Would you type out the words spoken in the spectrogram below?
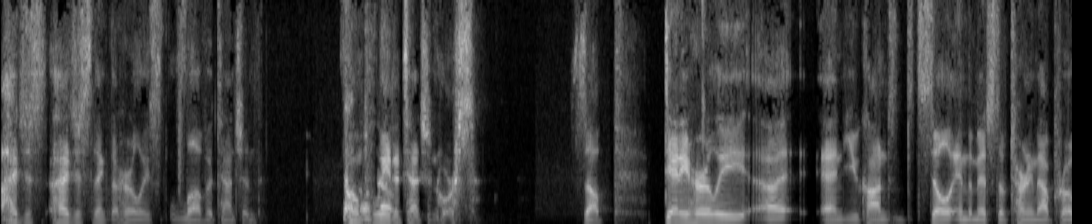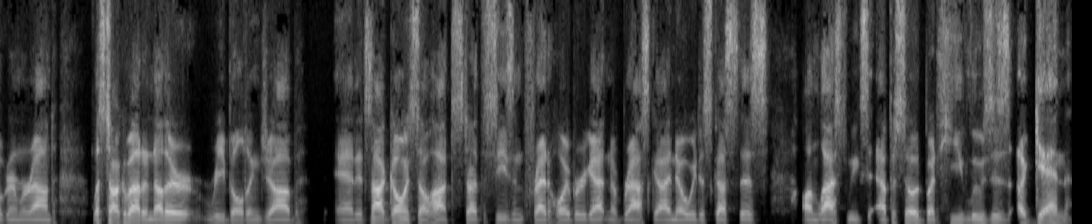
I just I just think the Hurleys love attention. No, Complete no attention horse. So Danny Hurley, uh, and UConn still in the midst of turning that program around. Let's talk about another rebuilding job, and it's not going so hot to start the season. Fred Hoiberg at Nebraska. I know we discussed this on last week's episode, but he loses again,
